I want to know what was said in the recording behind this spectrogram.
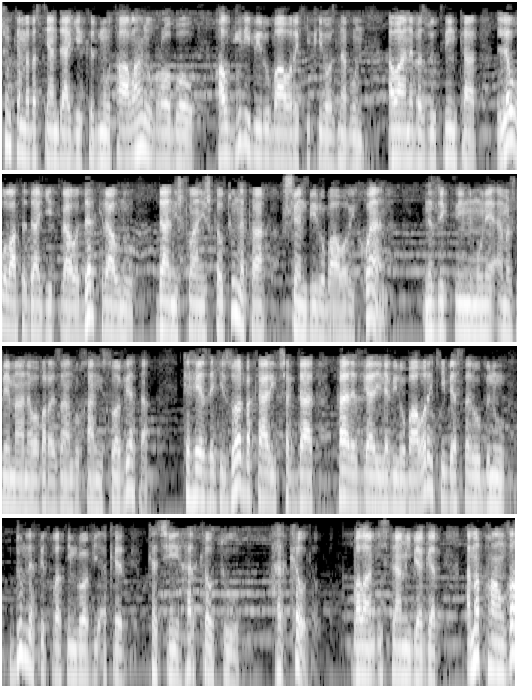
چونکە مەبەستیان داگیرکردن و تاڵان و بڕۆ بووە و هەڵگری بیر و باوەڕێکی پیرۆز نەبوون ئەوانە بە زووترین کات لەو وڵاتە داگیرکراوە دەرکراون و دانیشتوانیش کەوتوونەتە شوێن بیر و باوەڕی خۆیان نزیکترین نمونەی ئەمەش لێ مانەوە بەڕێزان ڕوخانی سۆڤێتە کە هێزێکی زۆر بەکاری چەکدار پارێزگاری لە بیر و باوەڕێکی بێسەر و بن و دوور لە فیتڕەتی مرۆڤی ئەکرد کەچی هەر کەوت و هەر کەوت بەڵام ئیسلامی بێگەرد ئەمە پانزە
